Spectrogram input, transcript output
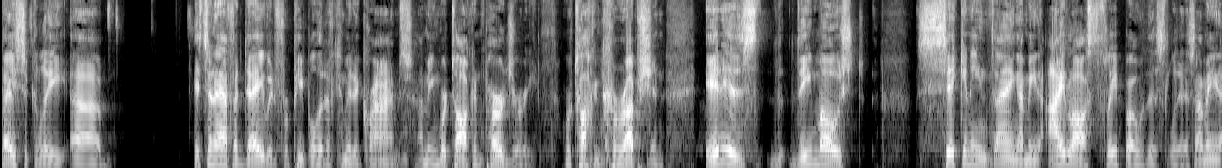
basically uh, it's an affidavit for people that have committed crimes. I mean, we're talking perjury, we're talking corruption. It is the most sickening thing. I mean, I lost sleep over this Liz. I mean,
